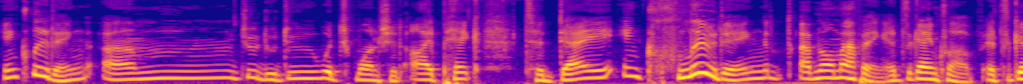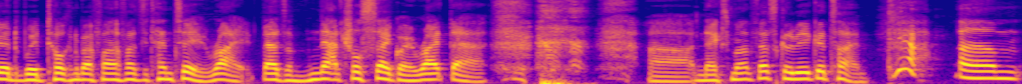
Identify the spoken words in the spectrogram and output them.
including um. Which one should I pick today? Including Abnormal Mapping. It's a game club. It's good. We're talking about Final Fantasy X too. Right. That's a natural segue right there. uh, next month, that's going to be a good time. Yeah. Um,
